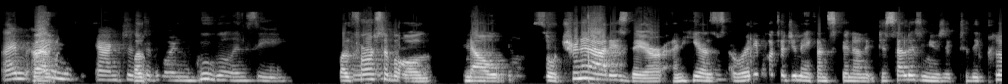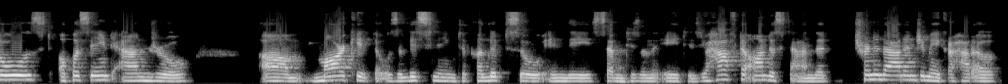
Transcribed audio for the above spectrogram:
I'm well, I'm anxious well, to go and Google and see. Well, first of all, now so Trinidad is there, and he has mm-hmm. already put a Jamaican spin on it to sell his music to the closed Upper St. Andrew um, market that was listening to calypso in the 70s and the 80s. You have to understand that Trinidad and Jamaica had a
